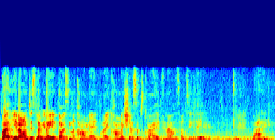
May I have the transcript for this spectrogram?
but you know just let me know your thoughts in the comment. Like comment share subscribe and i will talk to you later. Bye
